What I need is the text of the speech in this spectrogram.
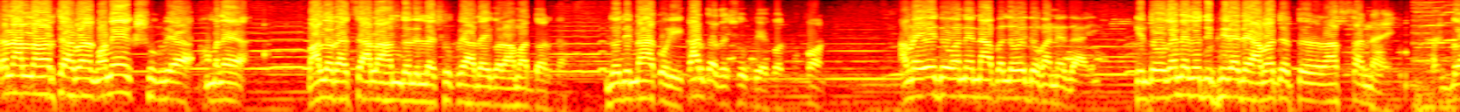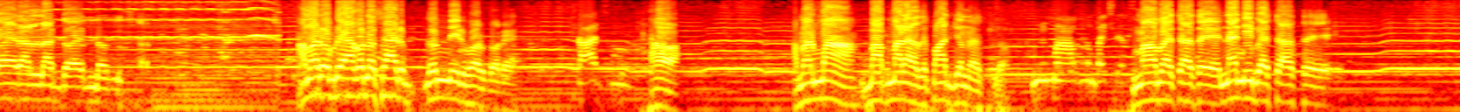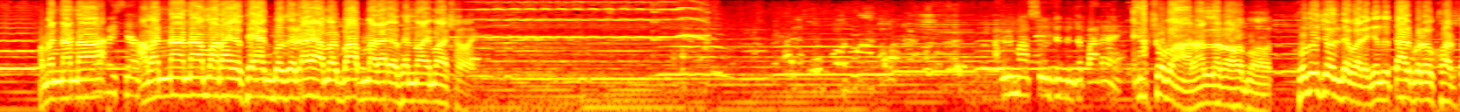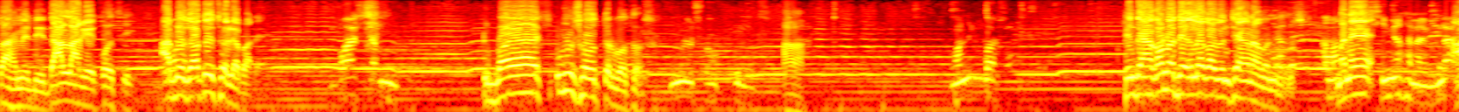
তাহলে আল্লাহর চাহবা অনেক শুক্রিয়া মানে ভালো রাখছে আলহামদুলিল্লাহ শুক্রিয়া আদায় করা আমার দরকার। যদি না করি কার কাছে শুক্রিয়া করব? কোন? আমরা এই দোকানে না পেলে ওই দোকানে যাই। কিন্তু ওখানে যদি ফিরে দেয় আমাদের তো রাস্তা নাই। দয়ের আল্লাহ দয়ের নবী আমার উপরে এখনও স্যার নির্ভর করে। হ্যাঁ। আমার মা বাপ মারা গেছে পাঁচজন আসলো। মা বেঁচে আছে। নানি বেঁচে আছে। আমার নানা আমার নানা মারা গেছে। এক বছর হয় আমার বাপ মারা গেছে নয় মাস হয়। একশো বার আল্লাহ রহমত। খুবই চলতে পারে কিন্তু তারপরেও খরচা আমি দিই যা লাগে কষি আপনি যতই চলে পারে বয়স উনসত্তর বছর। হ্যাঁ। অনেক বয়স। কিন্তু এখনও দেখলে কবেন চ্যাংরা মানুষ মানে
